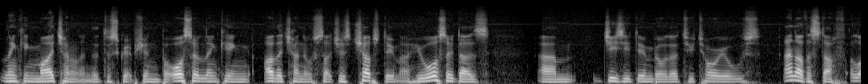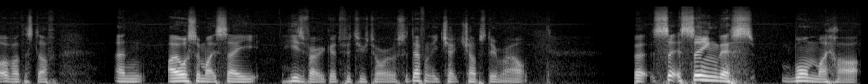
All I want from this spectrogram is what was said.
linking my channel in the description, but also linking other channels such as ChubzDoomer, who also does um, GZ Doom Builder tutorials and other stuff, a lot of other stuff. And I also might say he's very good for tutorials, so definitely check ChubzDoomer out. But seeing this warmed my heart,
